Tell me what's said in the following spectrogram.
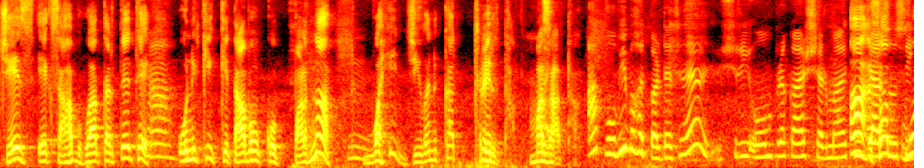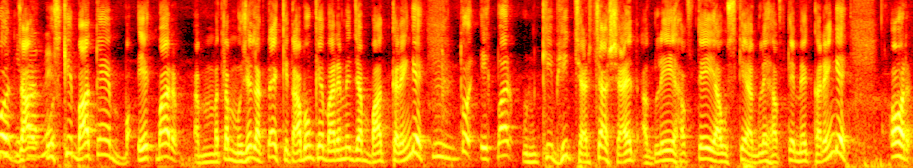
चेज एक साहब हुआ करते थे हाँ। उनकी किताबों को पढ़ना वही जीवन का थ्रिल था। मज़ा था। आप वो भी बहुत पढ़ते थे ना? श्री ओम प्रकाश शर्मा की हाँ सब जासूसी वो की जा, में? उसकी बातें एक बार मतलब मुझे लगता है किताबों के बारे में जब बात करेंगे तो एक बार उनकी भी चर्चा शायद अगले हफ़्ते या उसके अगले हफ़्ते में करेंगे और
